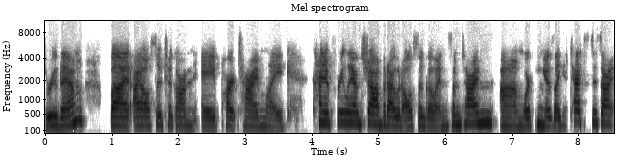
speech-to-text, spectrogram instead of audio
through them, but I also took on a part time, like kind of freelance job, but I would also go in sometime um, working as like a tech design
